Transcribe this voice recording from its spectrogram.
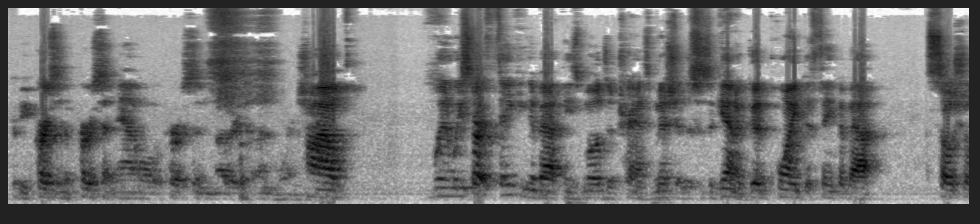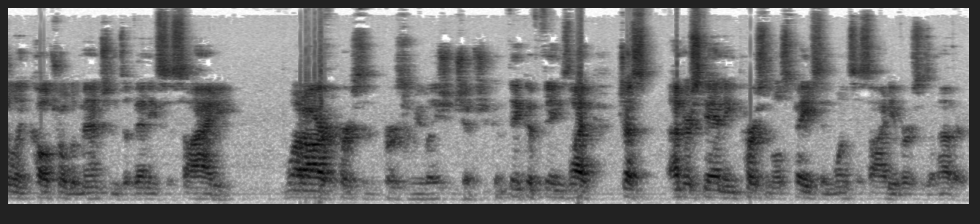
It could be person to person, animal to person, mother to unborn child. When we start thinking about these modes of transmission, this is again a good point to think about social and cultural dimensions of any society. What are person to person relationships? You can think of things like just understanding personal space in one society versus another.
